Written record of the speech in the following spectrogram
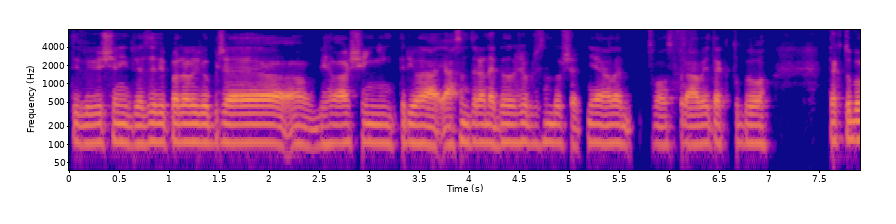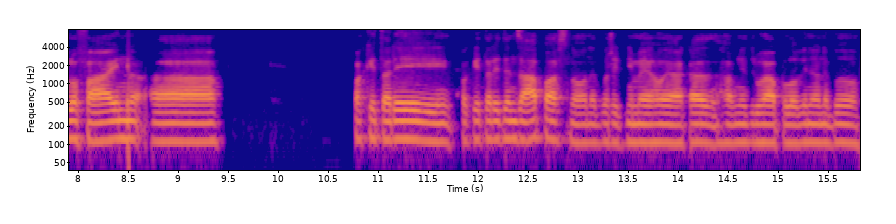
ty vyvěšené drezy vypadaly dobře a, a vyhlášení, který já, já jsem teda nebyl, že, protože jsem byl v šatně, ale co mám zprávy, tak to bylo, tak to bylo fajn a pak je tady, pak je tady ten zápas, no, nebo řekněme jeho nějaká hlavně druhá polovina, nebo,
